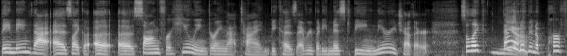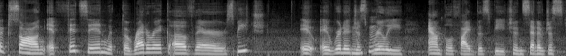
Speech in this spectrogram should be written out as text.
They named that as like a, a, a song for healing during that time because everybody missed being near each other. So like that Yeah. would have been a perfect song. It fits in with the rhetoric of their speech. It it would have just Mm-hmm. really amplified the speech instead of just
